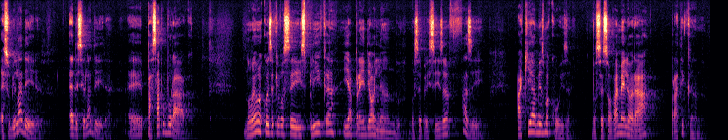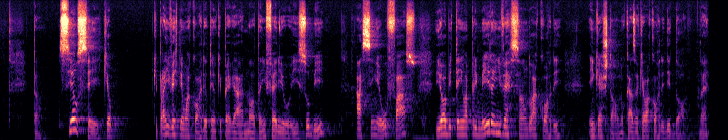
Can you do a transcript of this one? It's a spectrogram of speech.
É subir ladeira, é descer ladeira, é passar por buraco. Não é uma coisa que você explica e aprende olhando. Você precisa fazer. Aqui é a mesma coisa. Você só vai melhorar praticando. Então, se eu sei que que para inverter um acorde eu tenho que pegar a nota inferior e subir, assim eu o faço e obtenho a primeira inversão do acorde em questão. No caso aqui é o acorde de Dó. Né?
